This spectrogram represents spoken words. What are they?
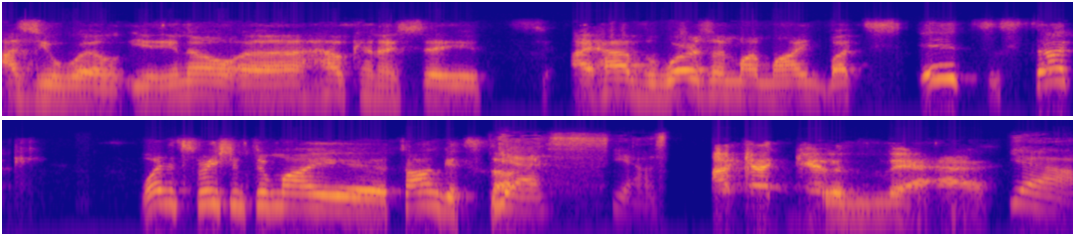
as you will. You, you know, uh, how can I say it? I have the words in my mind, but it's stuck. When it's reaching to my uh, tongue, it's stuck. yes, yes. I can't get it there. Yeah.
